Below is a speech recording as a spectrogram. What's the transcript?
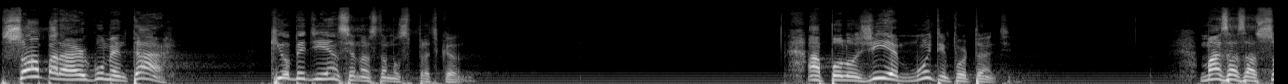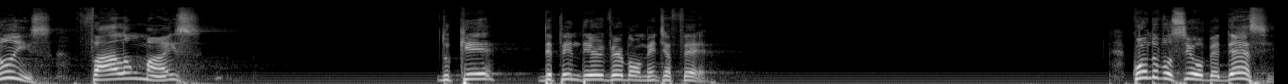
só para argumentar, que obediência nós estamos praticando? A apologia é muito importante. Mas as ações falam mais do que defender verbalmente a fé. Quando você obedece,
